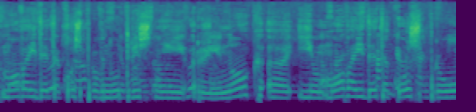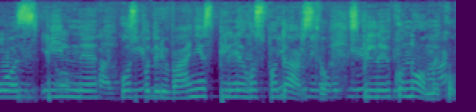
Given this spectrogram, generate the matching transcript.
мова йде також про внутрішній ринок, е, і мова йде також про спільне господарювання, спільне господарство, спільну економіку.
